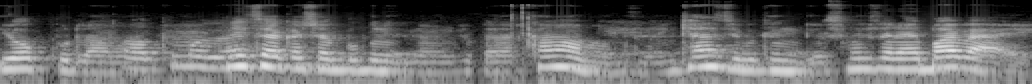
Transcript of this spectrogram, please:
Yok burada ama. Gel. Neyse arkadaşlar bugün videomuz bu kadar. Kanalıma abone olun. Kendinize bakın. Görüşmek üzere. Bay bay.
